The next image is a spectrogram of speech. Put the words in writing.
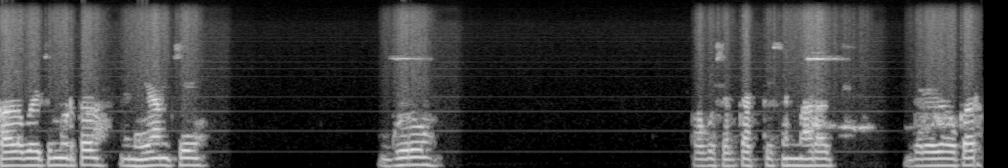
काळबाईची मूर्त आणि हे आमचे गुरु. बघू शकतात किसन महाराज दरेगावकर.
